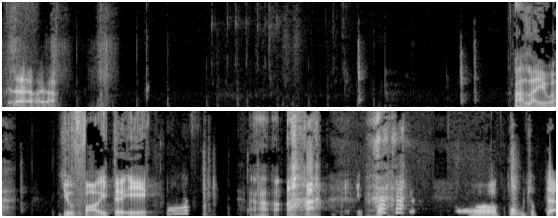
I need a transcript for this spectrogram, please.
เดี๋ยวได้ไปละ อะไรวะ you for iter เอกโอ้ผมทุบจะ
